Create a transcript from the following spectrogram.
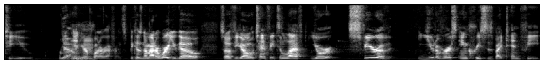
to you, Yeah. in your Mhm. point of reference. Because no matter where you go, so if you go ten feet to the left, your sphere of universe increases by ten feet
